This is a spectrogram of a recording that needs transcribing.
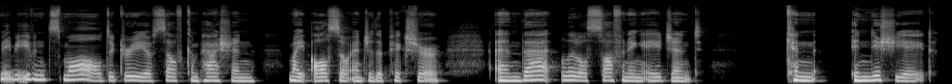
maybe even small degree of self compassion might also enter the picture. And that little softening agent can initiate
